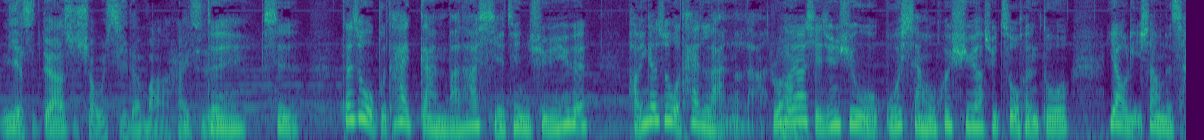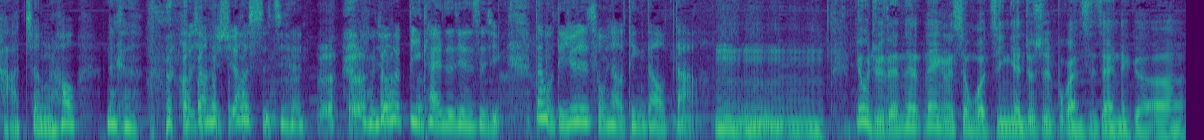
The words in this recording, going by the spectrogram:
你也是对它是熟悉的吗？还是对是？但是我不太敢把它写进去，因为。好，应该说我太懒了啦。如果要写进去，我我想我会需要去做很多药理上的查证，然后那个 好像很需要时间，我就会避开这件事情。但我的确是从小听到大，嗯嗯嗯嗯嗯，因为我觉得那那个生活经验，就是不管是在那个呃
